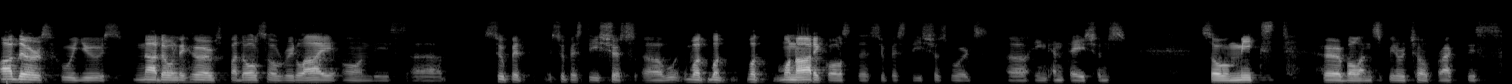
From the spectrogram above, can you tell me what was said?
others who use not only herbs but also rely on these uh, super, superstitious uh, what what what Monari calls the superstitious words uh, incantations. So mixed herbal and spiritual practice.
